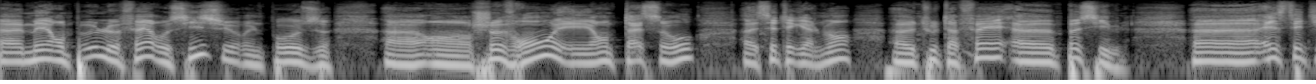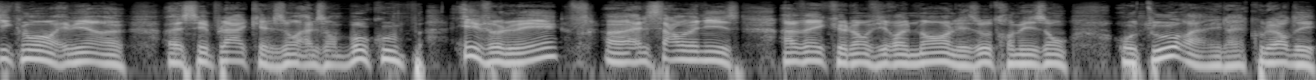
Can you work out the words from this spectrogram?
euh, mais on peut le faire aussi sur une pose euh, en chevron et en tasseau. Euh, c'est également tout à fait possible. esthétiquement, eh bien, ces plaques, elles ont, elles ont beaucoup évolué. elles s'harmonisent avec l'environnement, les autres maisons autour et la couleur des,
